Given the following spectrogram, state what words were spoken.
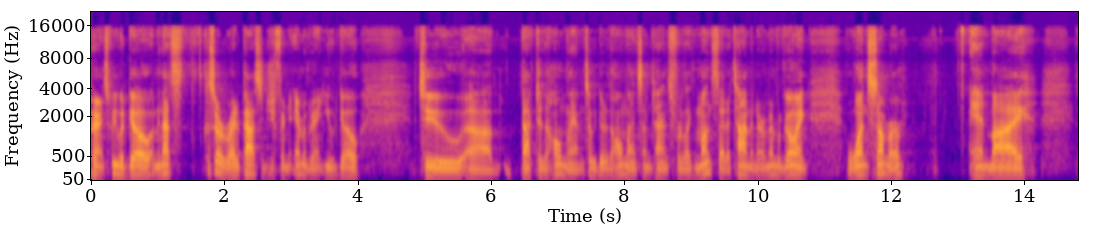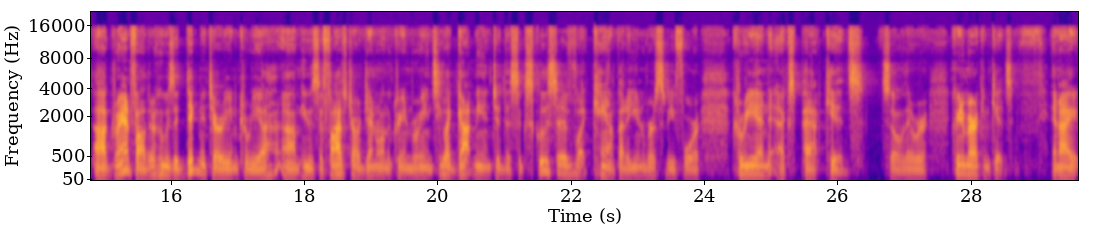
parents we would go. I mean that's sort of rite of passage for an immigrant. You would go to uh, back to the homeland. So we go to the homeland sometimes for like months at a time. And I remember going one summer, and my uh, grandfather, who was a dignitary in Korea, um, he was a five-star general in the Korean Marines. He like got me into this exclusive like camp at a university for Korean expat kids. So they were Korean American kids, and I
